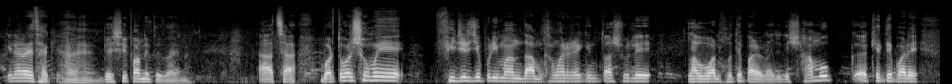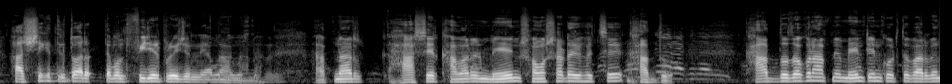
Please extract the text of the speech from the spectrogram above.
কিনারায় থাকে? হ্যাঁ হ্যাঁ বেশি পানিতে যায় না। আচ্ছা বর্তমান সময়ে ফিডের যে পরিমাণ দাম খামারেরা কিন্তু আসলে লাভবান হতে পারে না। যদি শামুক খেতে পারে হাঁস সেক্ষেত্রে তো আর তেমন ফিডের প্রয়োজন নেই না না। আপনার হাঁসের খামারের মেন সমস্যাটাই হচ্ছে খাদ্য। খাদ্য যখন আপনি মেনটেন করতে পারবেন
